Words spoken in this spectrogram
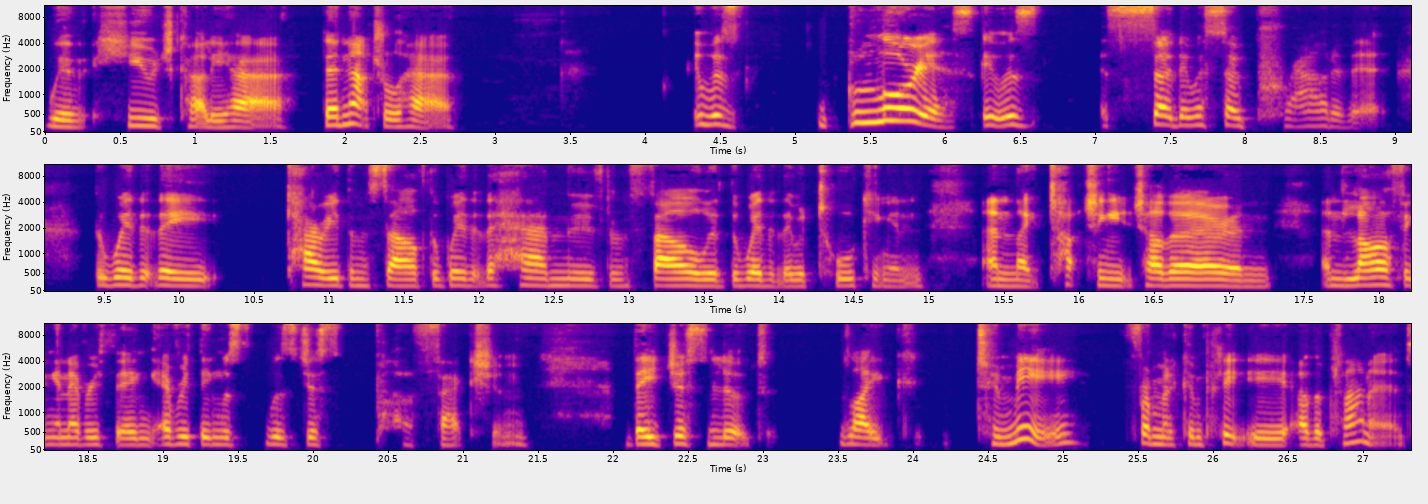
with huge curly hair their natural hair. It was glorious. It was so they were so proud of it. The way that they carried themselves the way that the hair moved and fell with the way that they were talking and and like touching each other and and laughing and everything everything was was just perfection. They just looked like to me from a completely other planet.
